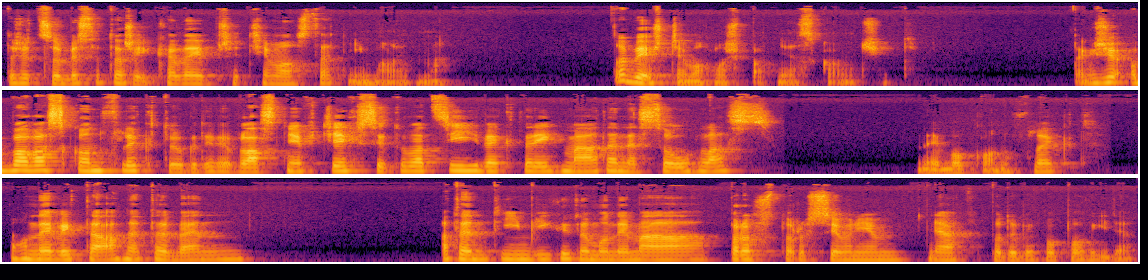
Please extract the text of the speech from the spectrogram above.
Protože co byste to říkali před těma ostatníma lidma? To by ještě mohlo špatně skončit. Takže obava z konfliktu, kdy vy vlastně v těch situacích, ve kterých máte nesouhlas nebo konflikt, ho nevytáhnete ven a ten tým díky tomu nemá prostor si o něm nějak podobě popovídat.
